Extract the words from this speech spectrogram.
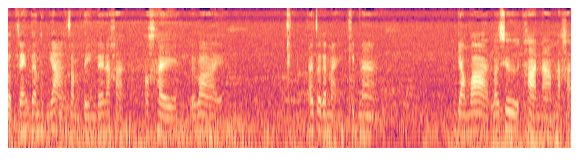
กดแจ้งเตือนทุกอย่างซัมติงด้วยนะคะ โอเค บ๊ายบายแล้วเจอกันใหม่คลิปหน้าย้ำว่าเราชื่อทานน้ำนะคะ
